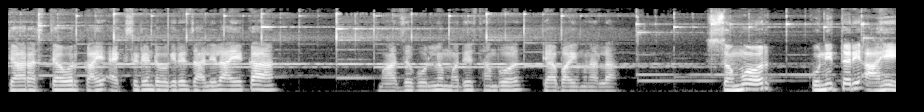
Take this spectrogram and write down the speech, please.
त्या रस्त्यावर काही ॲक्सिडेंट वगैरे झालेला आहे का? माझं बोलणं मध्येच थांबवत त्या बाई म्हणाला. समोर कुणीतरी आहे.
